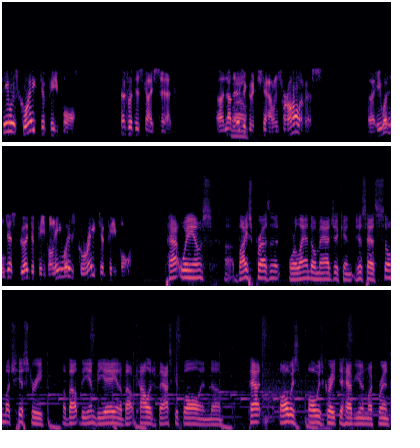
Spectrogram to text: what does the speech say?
he was great to people. That's what this guy said. Uh, now, wow. there's a good challenge for all of us. Uh, he wasn't just good to people, he was great to people. Pat Williams, uh, Vice President, Orlando Magic, and just has so much history about the NBA and about college basketball. And um, Pat, always, always great to have you in, my friend.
